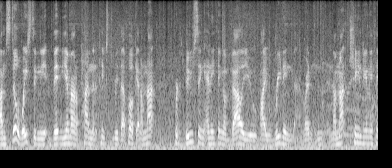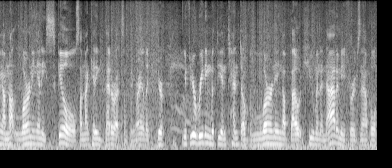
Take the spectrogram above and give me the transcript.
I'm still wasting the, the, the amount of time that it takes to read that book and I'm not producing anything of value by reading that right? I'm not changing anything. I'm not learning any skills. I'm not getting better at something right? Like if you're if you're reading with the intent of learning about human anatomy for example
